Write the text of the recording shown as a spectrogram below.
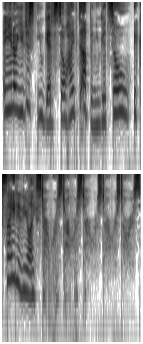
And you know you just you get so hyped up and you get so excited and you're like Star Wars Star Wars Star Wars Star Wars Star Wars.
